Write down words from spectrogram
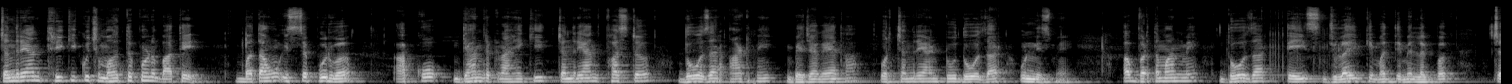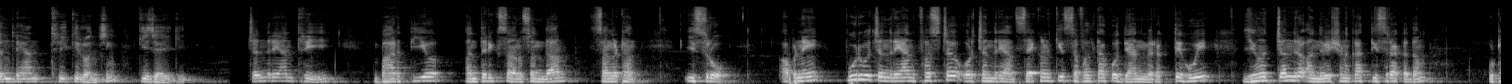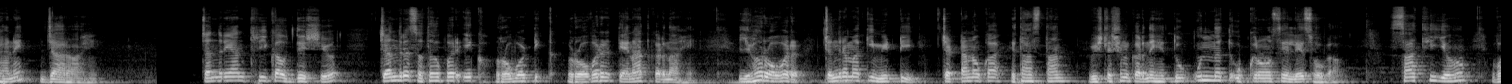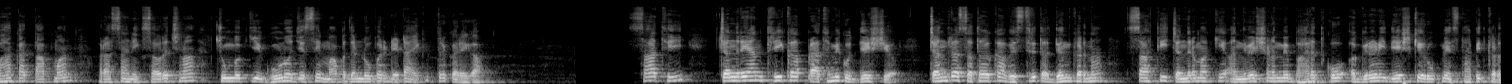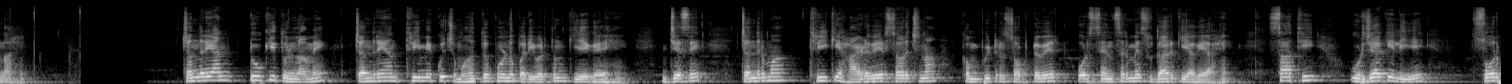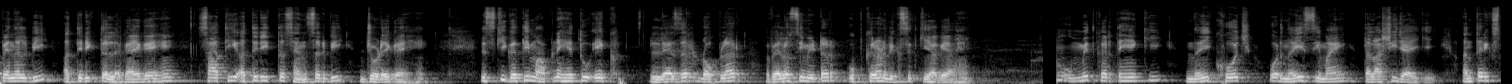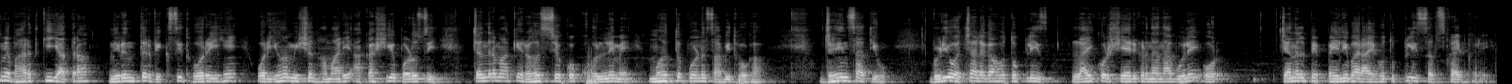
चंद्रयान थ्री की कुछ महत्वपूर्ण बातें बताऊँ इससे पूर्व आपको ध्यान रखना है कि चंद्रयान फ़र्स्ट 2008 में भेजा गया था और चंद्रयान टू 2019 में। अब वर्तमान में 2023 जुलाई के मध्य में लगभग चंद्रयान थ्री की लॉन्चिंग की जाएगी। चंद्रयान थ्री भारतीय अंतरिक्ष अनुसंधान संगठन, इसरो अपने पूर्व चंद्रयान फ़र्स्ट और चंद्रयान सेकंड की सफलता को ध्यान में रखते हुए यह चंद्र अन्वेषण का तीसरा कदम उठाने जा रहा है। चंद्रयान थ्री का उद्देश्य चंद्र सतह पर एक रोबोटिक रोवर तैनात करना है। यह रोवर चंद्रमा की मिट्टी चट्टानों का यथास्थान विश्लेषण करने हेतु उन्नत उपकरणों से लेस होगा। साथ ही यह वहाँ का तापमान, रासायनिक संरचना, चुंबकीय गुणों जैसे मापदंडों पर डेटा एकत्र करेगा। साथ ही चंद्रयान थ्री का प्राथमिक उद्देश्य चंद्र सतह का विस्तृत अध्ययन करना, साथ ही चंद्रमा के अन्वेषण में भारत को अग्रणी देश के रूप में स्थापित करना है। चंद्रयान टू की तुलना में चंद्रयान थ्री में कुछ महत्वपूर्ण परिवर्तन किए गए हैं, जैसे चंद्रमा थ्री के हार्डवेयर संरचना, कंप्यूटर सॉफ्टवेयर और सेंसर में सुधार किया गया है। साथ ही ऊर्जा के लिए सौर पैनल भी अतिरिक्त लगाए गए हैं, साथ ही अतिरिक्त सेंसर भी जोड़े गए हैं। इसकी गति मापने हेतु एक लेजर डॉपलर वेलोसीमीटर उपकरण विकसित किया गया है। हम उम्मीद करते हैं कि नई खोज और नई सीमाएँ तलाशी जाएगी। अंतरिक्ष में भारत की यात्रा निरंतर विकसित हो रही है और यह मिशन हमारे आकाशीय पड़ोसी चंद्रमा के रहस्य को खोलने में महत्वपूर्ण साबित होगा। जय हिंद साथियों। वीडियो अच्छा लगा हो तो प्लीज़ लाइक और शेयर करना ना भूलें और चैनल पे पहली बार आए हो तो प्लीज़ सब्सक्राइब करें।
